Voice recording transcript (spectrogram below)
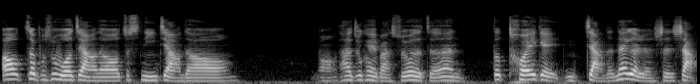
哦，这不是我讲的哦，这是你讲的哦，哦，他就可以把所有的责任都推给你讲的那个人身上。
